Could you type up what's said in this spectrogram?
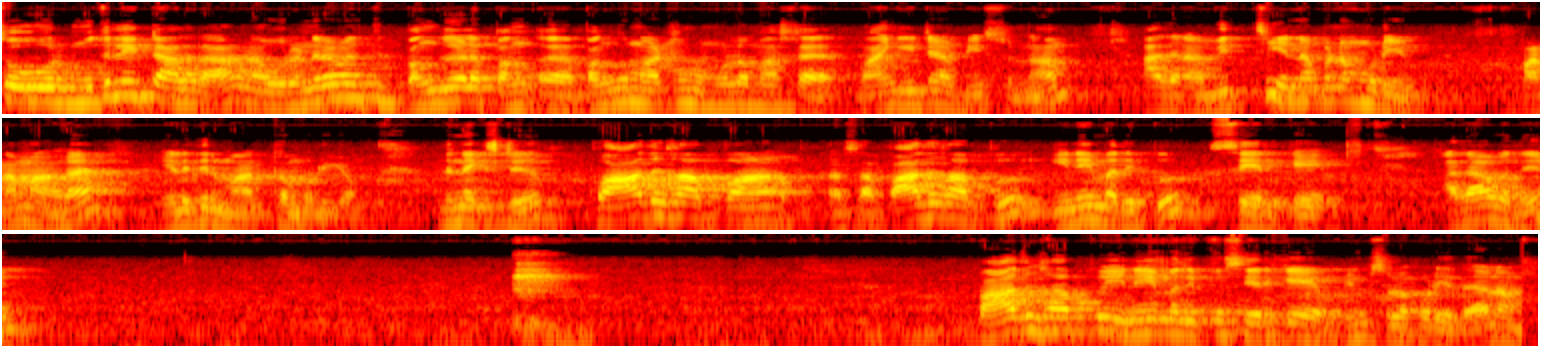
ஸோ ஒரு முதலீட்டாளராக நான் ஒரு நிறுவனத்தின் பங்குகளை பங் பங்கு மாற்றம் மூலமாக வாங்கிட்டேன் அப்படின்னு சொன்னால் அதை நான் விற்று என்ன பண்ண முடியும்? பணமாக எளிதில் மாற்ற முடியும். இது நெக்ஸ்ட்டு பாதுகாப்பா ச- பாதுகாப்பு இணை மதிப்பு சேர்க்கை. அதாவது பாதுகாப்பு இணை மதிப்பு சேர்க்கை அப்படின்னு சொல்லக்கூடியதை நம்ம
